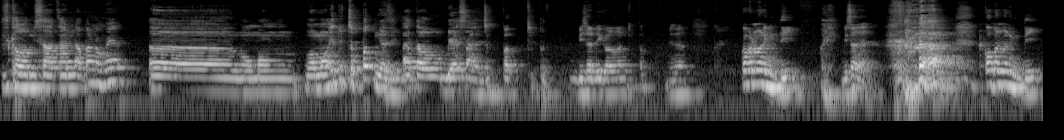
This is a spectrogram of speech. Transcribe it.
Terus kalau misalkan apa namanya eh ngomong ngomongnya tuh cepet nggak sih atau biasa aja? Cepet, Cepet. bisa digolongkan cepet. Bisa. Kau pernah maling di? Bisa nggak? Kau pernah maling di?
